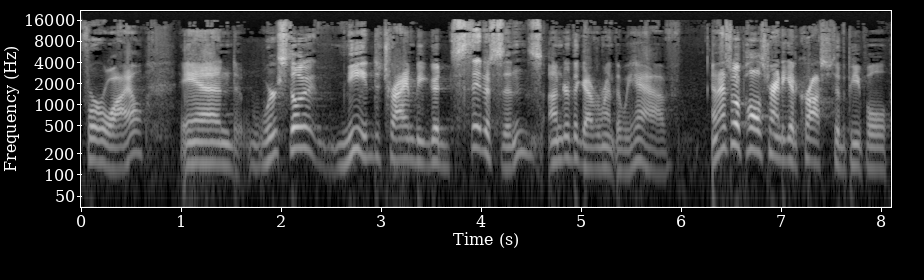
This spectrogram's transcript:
for a while. And we're still need to try and be good citizens under the government that we have. And that's what Paul's trying to get across to the people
